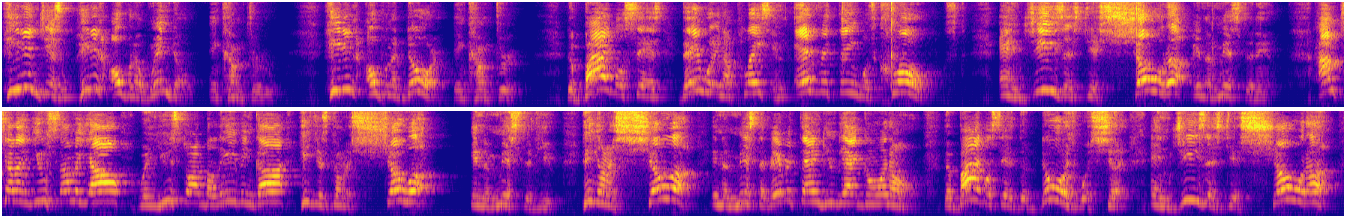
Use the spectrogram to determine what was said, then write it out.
He didn't just, he didn't open a window and come through. He didn't open a door and come through. The Bible says they were in a place and everything was closed. And Jesus just showed up in the midst of them. I'm telling you, some of y'all, when you start believing God, He's just going to show up in the midst of you. He's going to show up in the midst of everything you got going on. The Bible says the doors were shut and Jesus just showed up.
